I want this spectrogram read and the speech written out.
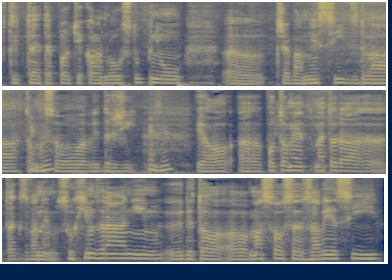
v té teplotě kolem dvou stupňů, třeba měsíc, dva, to uh-huh. maso vydrží. Uh-huh. Jo, potom je metoda takzvaným suchým zráním, kdy to maso se zavěsí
